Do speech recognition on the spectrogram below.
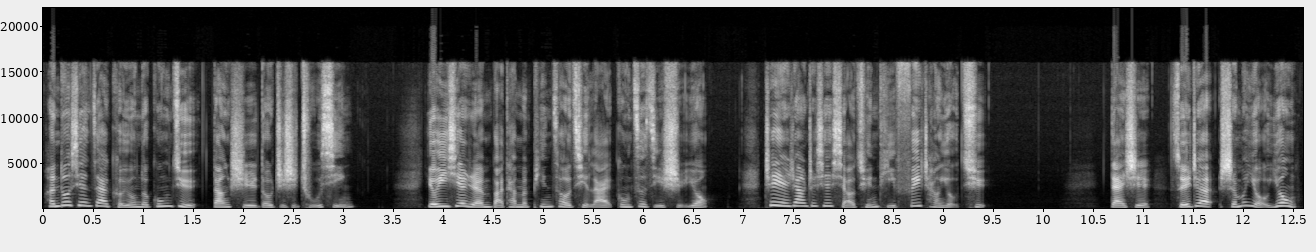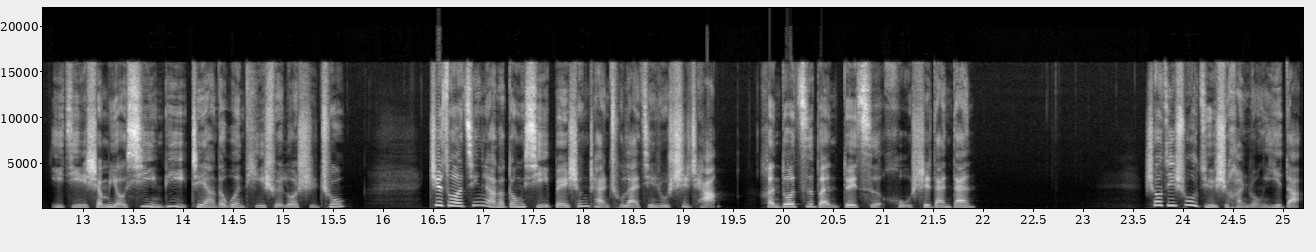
很多现在可用的工具当时都只是雏形，有一些人把它们拼凑起来供自己使用。这也让这些小群体非常有趣。但是，随着什么有用以及什么有吸引力这样的问题水落石出，制作精良的东西被生产出来进入市场，很多资本对此虎视眈眈。收集数据是很容易的，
